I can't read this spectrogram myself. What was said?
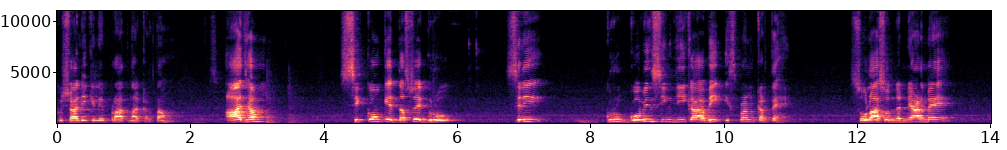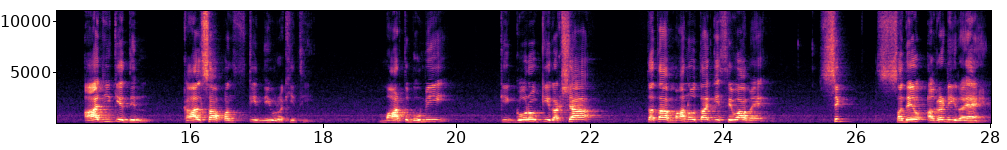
खुशहाली के लिए प्रार्थना करता हूँ। आज हम सिखों के दसवें गुरु, श्री गुरु गोविंद सिंह जी का भी स्मरण करते हैं। सोलह सौ निन्यानवे आज ही के दिन खालसा पंथ की नींव रखी थी। मातृभूमि की गौरव की रक्षा तथा मानवता की सेवा में सिख सदैव अग्रणी रहे। हैं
